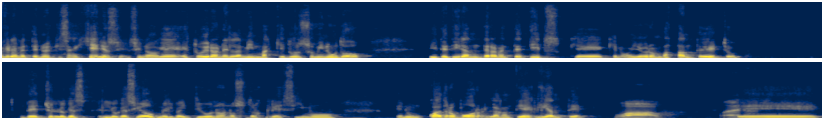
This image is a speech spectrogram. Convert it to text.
finalmente no es que sean genios, sino que estuvieron en la misma tú en su minuto y te tiran de repente tips que, que nos ayudaron bastante, de hecho. De hecho, en lo que, lo que ha sido 2021, nosotros crecimos en un 4 por la cantidad de clientes. ¡Wow! Eh,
